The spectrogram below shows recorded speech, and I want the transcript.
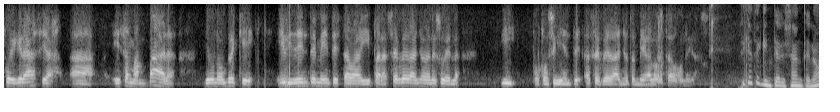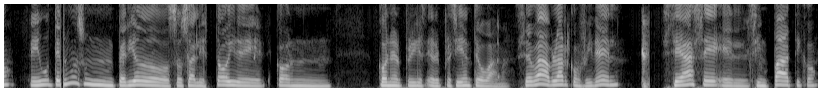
fue gracias a esa mampara de un hombre que evidentemente estaba ahí para hacerle daño a Venezuela y por consiguiente hacerle daño también a los Estados Unidos. Fíjate qué interesante, ¿no? Eh, tenemos un periodo socialistoide con, con el, el presidente Obama. Se va a hablar con Fidel, se hace el simpático,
